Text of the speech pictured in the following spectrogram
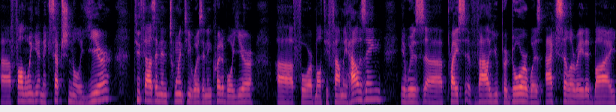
uh, following an exceptional year. 2020 was an incredible year uh, for multifamily housing. It was uh, price value per door was accelerated by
